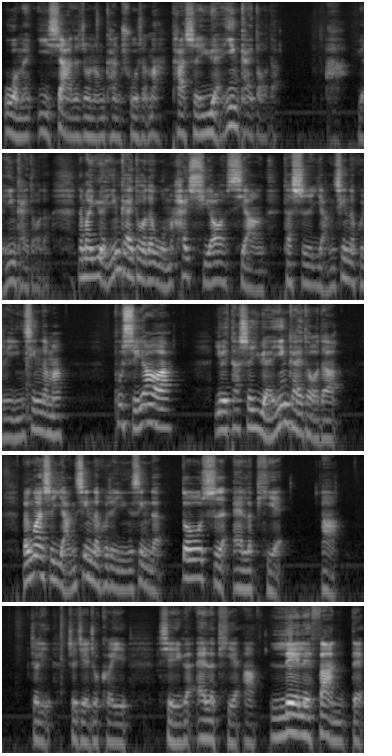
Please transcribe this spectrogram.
我们一下子就能看出什么？它是元音开头的。元音开头的，那么元音开头的，我们还需要想它是阳性的或者阴性的吗？不需要啊，因为它是元音开头的，甭管是阳性的或者阴性的，都是 l 撇啊。这里直接就可以写一个 l 撇啊，l'elefante，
